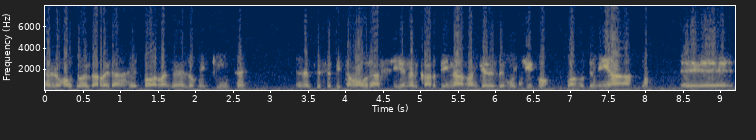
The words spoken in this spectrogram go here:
en los autos de carreras esto, arranqué en el 2015, en el TC Pista Mouras, y en el karting arranqué desde muy chico, cuando tenía eh,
